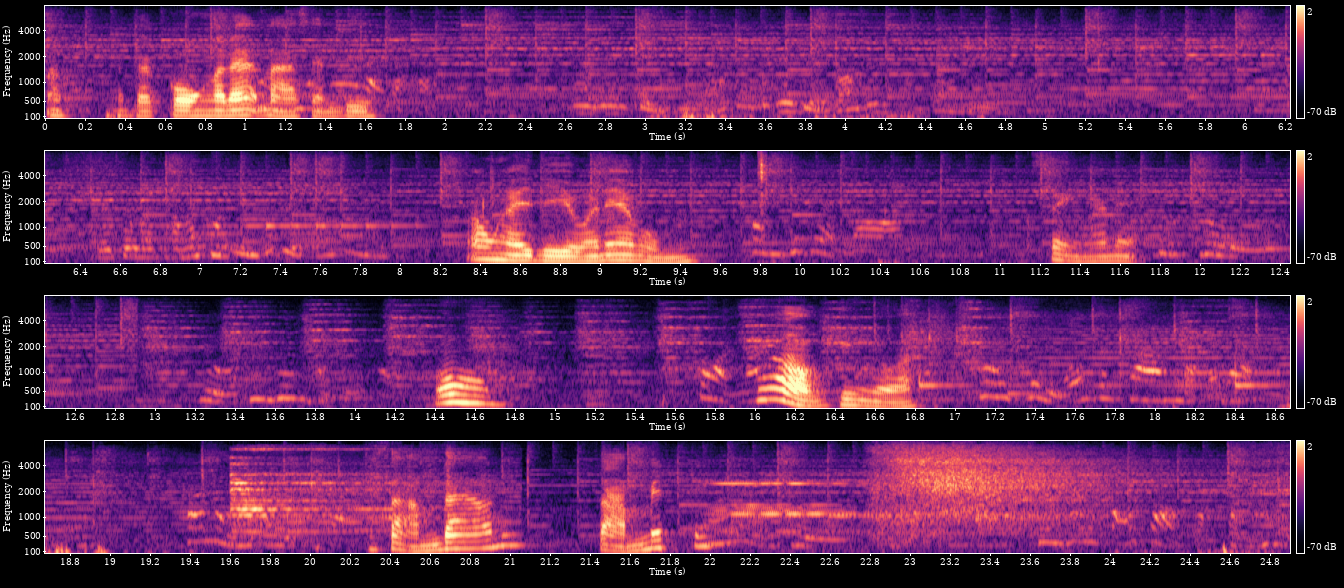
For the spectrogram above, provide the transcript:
อะมันจะโกงกันแล้วมาแซนดี้ เอาไงดีวะเนี่ยผมคนที่เดือดร้อนเซ็งนะเนี่ย คือครูหรือว่าเพื่อนๆของหนูค่ะโอ้ก่อนหไม่น้าออกจริงเหรอวะครูขู่ว่าจะกลางหัวกระดาษหนูถ้าหนูไม่เรียนสามดาวนี่สามเม็ดนี่คือคือให้ข้อสอบกับคนที่หนู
